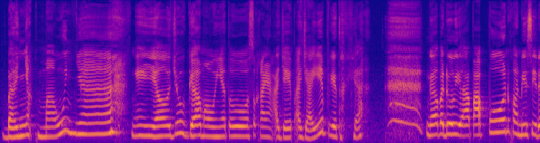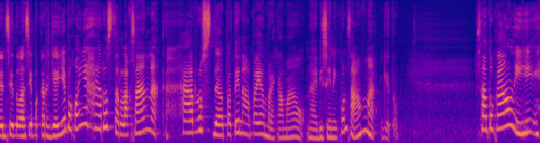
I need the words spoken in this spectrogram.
Banyak maunya, ngeyel juga maunya tuh suka yang ajaib-ajaib gitu ya nggak peduli apa pun kondisi dan situasi pekerjaannya pokoknya harus terlaksana. Harus dapetin apa yang mereka mau. Nah di sini pun sama gitu. Satu kali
